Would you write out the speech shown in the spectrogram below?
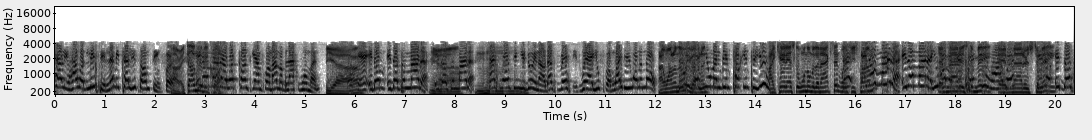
tell you, Howard. Listen. Let me tell you something first. All right, I'm it don't matter quiet. what country I'm from. I'm a black woman. Yeah. Okay, it don't. It doesn't matter. It doesn't matter. Mhm. That's one thing you're doing now. That's racist. Where are you from? Why do you want to know? I want to know. This You a human being talking to you. I can't ask a woman with an accent where That- she's from. It don't matter. It don't matter. You It have matters an to me. too, Howard. It matters to It me. It doesn't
